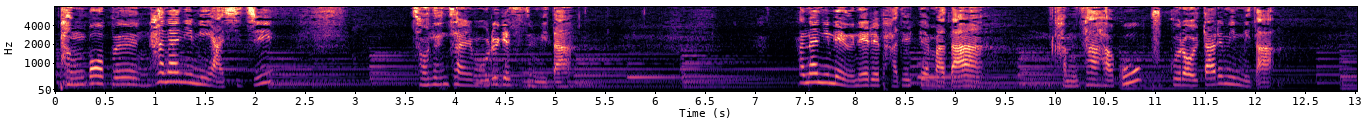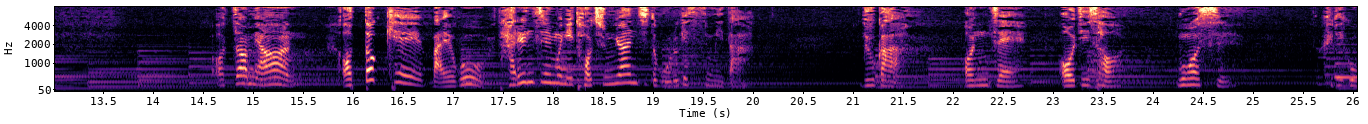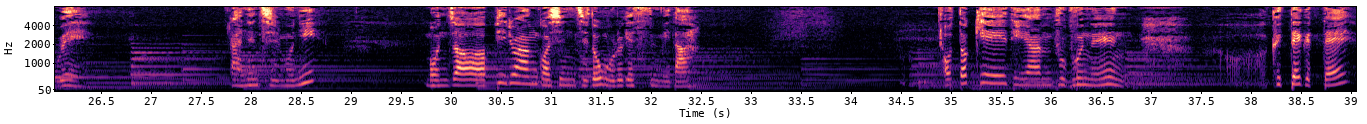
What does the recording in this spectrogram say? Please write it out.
방법은 하나님이 아시지? 저는 잘 모르겠습니다. 하나님의 은혜를 받을 때마다 감사하고 부끄러울 따름입니다. 어쩌면 어떻게 말고 다른 질문이 더 중요한지도 모르겠습니다. 누가, 언제, 어디서, 무엇을, 그리고 왜? 라는 질문이 먼저 필요한 것인지도 모르겠습니다. 어떻게 대한 부분은 어, 그때그때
